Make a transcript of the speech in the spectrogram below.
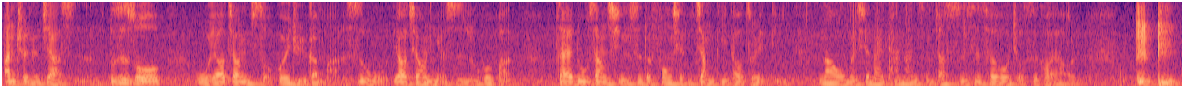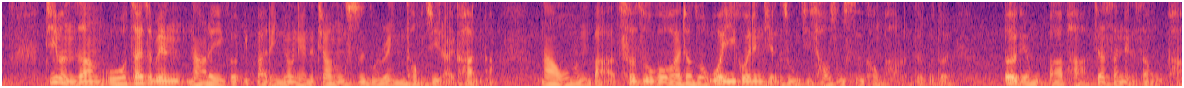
安全的驾驶人，不是说。我要教你守规矩干嘛的？是我要教你的是如何把在路上行驶的风险降低到最低。那我们先来谈谈什么叫十次车祸九次快好了。基本上我在这边拿了一个一百零六年的交通事故原因统计来看啊，那我们把车速过快叫做未依规定减速以及超速失控好了，对不对？二点五八帕加三点三五帕，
